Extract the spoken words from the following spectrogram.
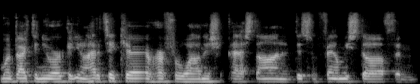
went back to New York. You know, I had to take care of her for a while, and then she passed on, and did some family stuff, and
